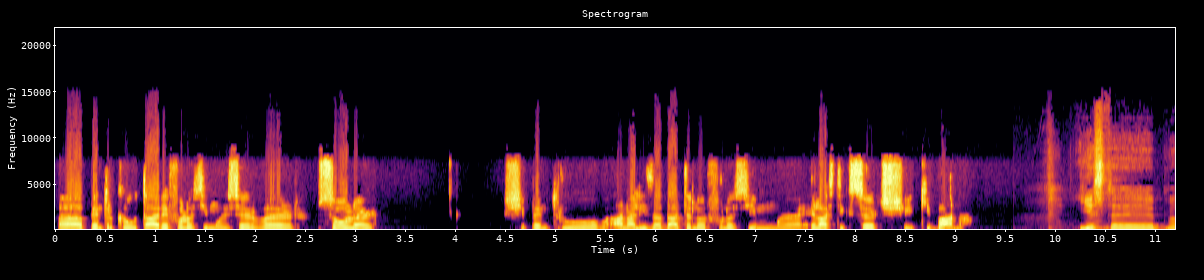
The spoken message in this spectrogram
Uh, pentru căutare folosim un server Solar și pentru analiza datelor folosim uh, Elasticsearch și Kibana. Este uh,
